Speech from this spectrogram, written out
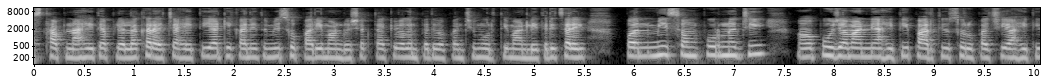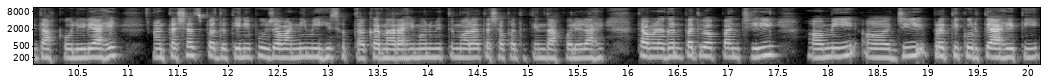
स्थापना आहे ती आपल्याला करायची आहे. ती या ठिकाणी तुम्ही सुपारी मांडू शकता किंवा गणपती बाप्पांची मूर्ती मांडली तरी चालेल. पण मी संपूर्ण जी पूजा मांडणी आहे ती पार्थिव स्वरूपाची आहे ती दाखवलेली आहे. आणि तशाच पद्धतीने पूजा मांडणी मीही स्वतः करणार आहे म्हणून मी तुम्हाला तशा पद्धतीने दाखवलेलं आहे. त्यामुळे गणपती बाप्पांचीही मी जी प्रतिकृती आहे ती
